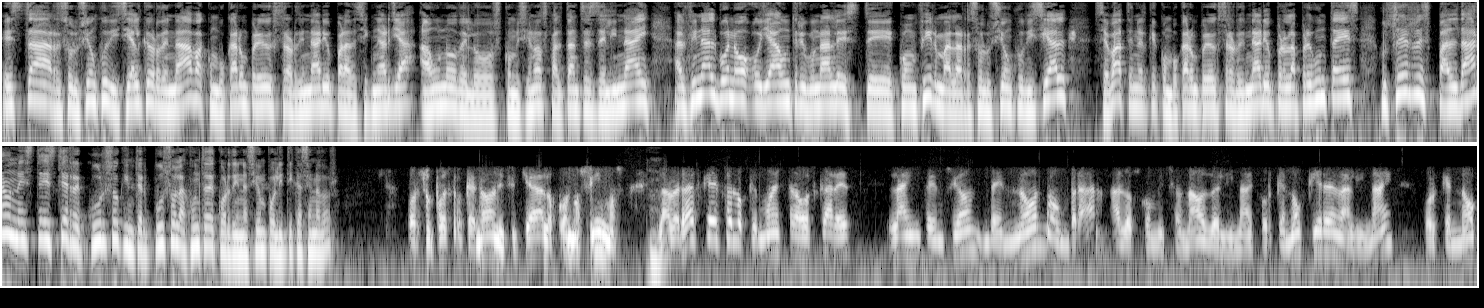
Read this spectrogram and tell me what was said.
esta resolución judicial que ordenaba convocar un periodo extraordinario para designar ya a uno de los comisionados faltantes del INAI. Al final, bueno, ya un tribunal este confirma la resolución judicial, se va a tener que convocar un periodo extraordinario, pero la pregunta es, ¿ustedes respaldaron este este recurso que interpuso la Junta de Coordinación Política, senador? Por supuesto que no, ni siquiera lo conocimos. La verdad es que eso lo que muestra, Oscar, es la intención de no nombrar a los comisionados del INAI, porque no quieren al INAI porque no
